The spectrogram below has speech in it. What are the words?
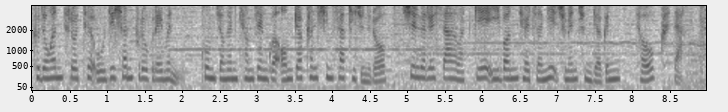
그동안 트로트 오디션 프로그램은 공정한 경쟁과 엄격한 심사 기준으로 신뢰를 쌓아왔기에 이번 결정이 주는 충격은 더욱 크다.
